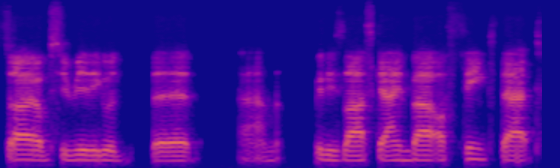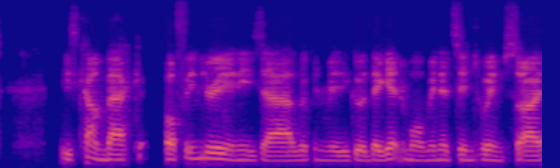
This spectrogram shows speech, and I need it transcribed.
So obviously really good the, um, with his last game. But I think that he's come back off injury and he's uh, looking really good. They're getting more minutes into him. So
